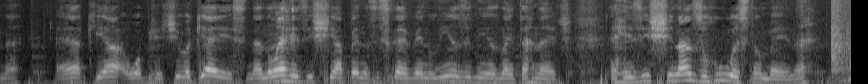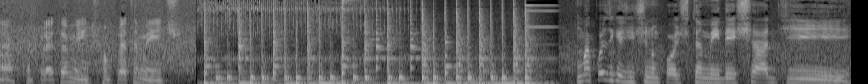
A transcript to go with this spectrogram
né? É aqui a, o objetivo aqui é esse, né? Não é resistir apenas escrevendo linhas e linhas na internet, é resistir nas ruas também, né? É, completamente, completamente. uma coisa que a gente não pode também deixar de,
